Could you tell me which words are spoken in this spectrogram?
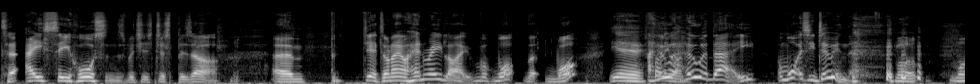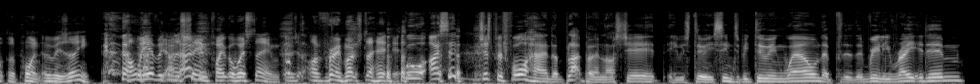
to AC Horsens, which is just bizarre. Um, yeah, Doneil Henry, like what? What? Yeah, Who, one. who are they? And what is he doing there? well, what the point? Who is he? Are we ever Yeah, going to see him play for West Ham? I very much doubt it. well, I said just beforehand at Blackburn last year, he was doing. He seemed to be doing well. They, they really rated him,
